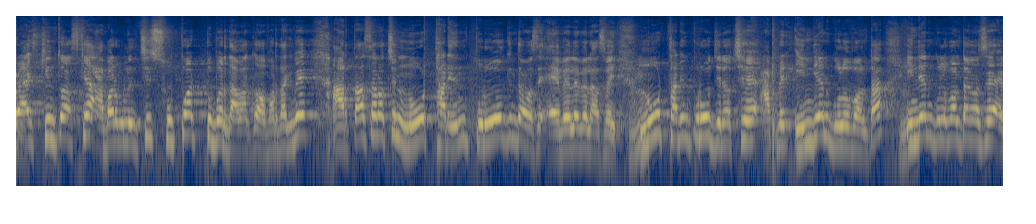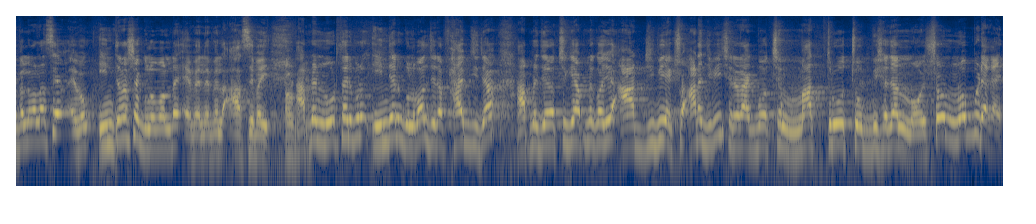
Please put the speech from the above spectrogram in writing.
প্রাইস কিন্তু আজকে আবার বলে দিচ্ছি সুপার টুপার দামাকে অফার থাকবে। আর তাছাড়া হচ্ছে নোট থার্টিন প্রো কিন্তু আমার অ্যাভেলেবেল আছে ভাই। নোট থার্টিন প্রো যেটা হচ্ছে আপনার ইন্ডিয়ান গ্লোবালটা ইন্ডিয়ান গ্লোবালটা আছে অ্যাভেলেবেল আছে এবং ইন্টারন্যাশনাল গ্লোবালটা অ্যাভেলেবেল আছে ভাই। আপনার note thirteen pro Indian global যেটা ফাইভ জিটা আপনি যেটা হচ্ছে কি আপনার কাছে আট জিবি একশো আট জিবি সেটা রাখব হচ্ছে মাত্র চব্বিশ হাজার নয়শো নব্বই টাকায়।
